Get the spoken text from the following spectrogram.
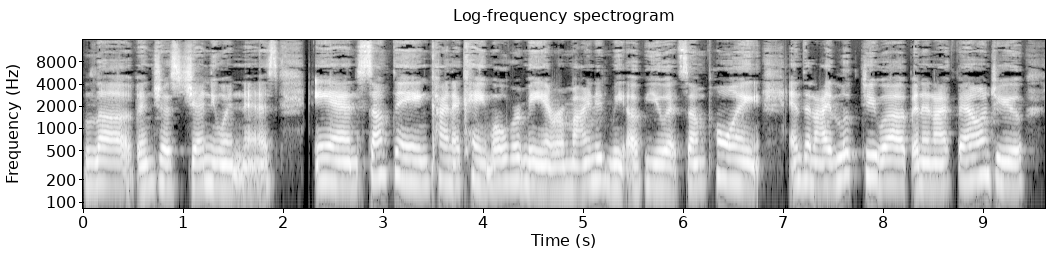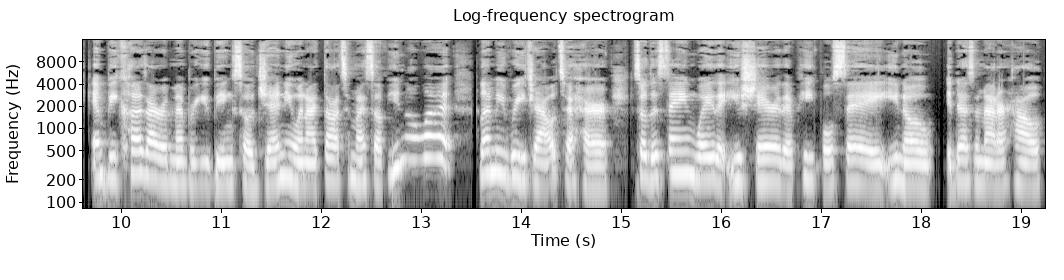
love and just genuineness. And something kind of came over me and reminded me of you at some point. And then I looked you up and then I found you. And because I remember you being so genuine, I thought to myself, you know what? Let me reach out to her. So the same way that you share that people say, you know, it doesn't matter how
